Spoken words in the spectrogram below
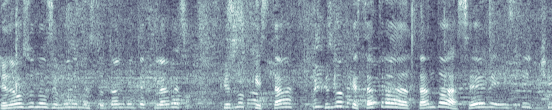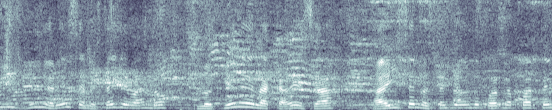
Tenemos unas imágenes totalmente claras. ¿Qué es lo que está, qué es lo que está tratando de hacer este Chris Junior? Eh? Se lo está llevando, lo tiene de la cabeza, ahí se lo está llevando por otra parte.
